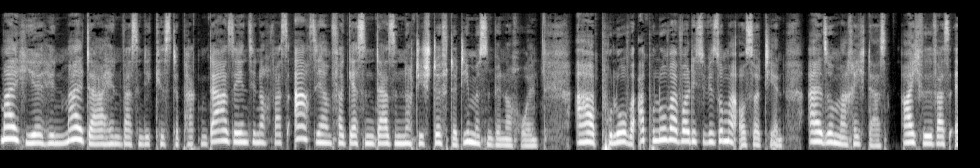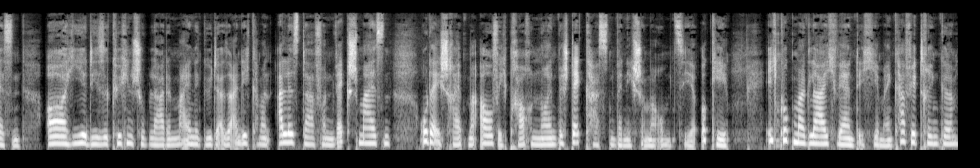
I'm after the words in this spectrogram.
Mal hierhin, mal dahin was in die Kiste packen. Da sehen Sie noch was. Ach, Sie haben vergessen, da sind noch die Stifte, die müssen wir noch holen. Ah, Pullover. Ah, Pullover wollte ich sowieso mal aussortieren. Also mache ich das. Ah, ich will was essen. Oh, hier diese Küchenschublade, meine Güte. Also eigentlich kann man alles davon wegschmeißen. Oder ich schreibe mal auf, ich brauche einen neuen Besteckkasten, wenn ich schon mal umziehe. Okay, ich guck mal gleich, während ich hier meinen Kaffee trinke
